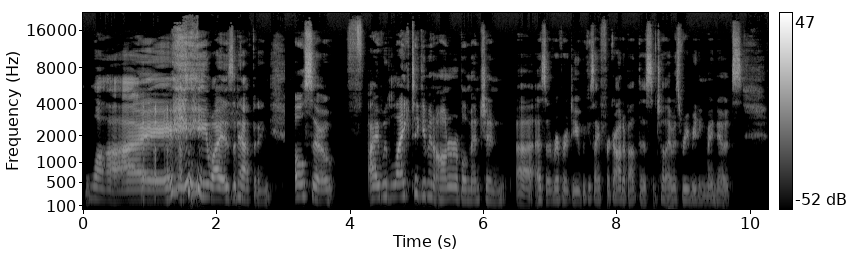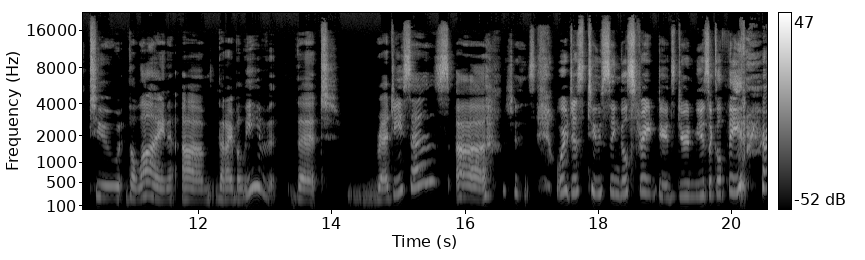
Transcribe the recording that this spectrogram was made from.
why? why is it happening? Also, I would like to give an honorable mention uh, as a Riverdue because I forgot about this until I was rereading my notes to the line um, that I believe that Reggie says, uh, "We're just two single straight dudes doing musical theater."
